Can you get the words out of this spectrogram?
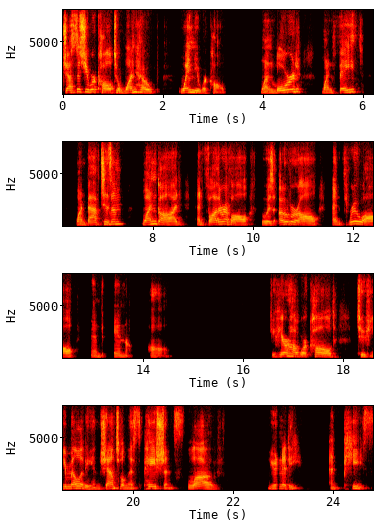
just as you were called to one hope when you were called one Lord, one faith, one baptism, one God and Father of all, who is over all and through all and in all. Do you hear how we're called to humility and gentleness, patience, love, unity, and peace?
